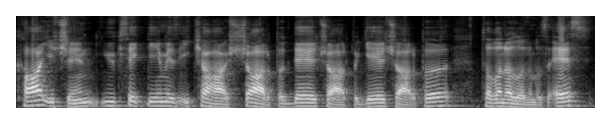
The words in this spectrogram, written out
K için yüksekliğimiz 2H çarpı D çarpı G çarpı taban alanımız S.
